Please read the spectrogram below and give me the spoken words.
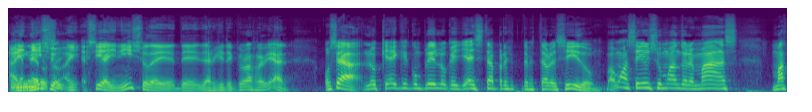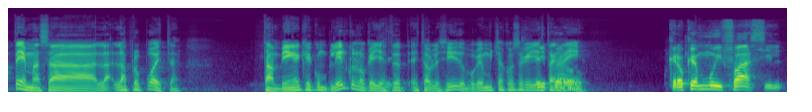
a, inicio, sí. A, inicio de, arquitectura radial. O sea, lo que hay que cumplir lo que ya está establecido. Vamos a seguir sumándole más, más temas a las propuestas. También hay que cumplir con lo que ya está establecido, porque hay muchas cosas que ya están ahí. Creo que es muy fácil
